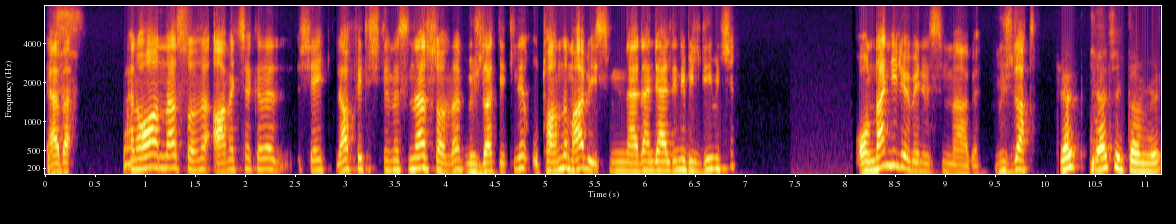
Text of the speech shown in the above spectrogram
Ya ben ben o andan sonra Ahmet Çakar'a şey laf yetiştirmesinden sonra Müjdat Yetkin'e utandım abi. isminin nereden geldiğini bildiğim için. Ondan geliyor benim ismim abi. Müjdat. Ger- gerçekten mi?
